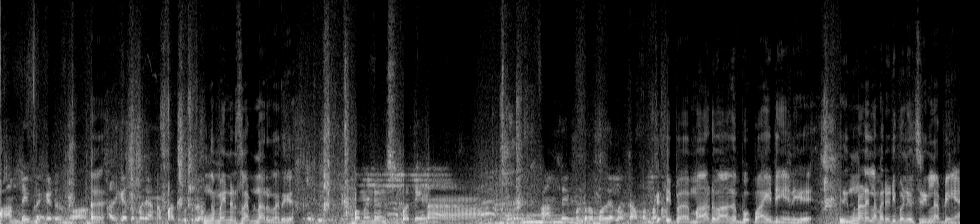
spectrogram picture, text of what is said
ஃபார்ம் டைப்ல கேட்டிருந்தோம். அதுக்கேற்ற மாதிரி அண்ணன் பார்த்து கொடுத்துருவோம் உங்க மெயின்டெனன்ஸ்லாம் எப்படின்னா இருக்கும் இதுக்கு? நம்ம மெயின்டெனன்ஸ் பார்த்தீங்கன்னா ஃபார்ம் டைப்ன்ற போது எல்லாம் காமன் இப்போ மாடு வாங்க வாங்கிட்டீங்க இன்னைக்கு. இதுக்கு முன்னாடி எல்லாமே ரெடி பண்ணி வச்சிருக்கீங்களா அப்படிங்க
